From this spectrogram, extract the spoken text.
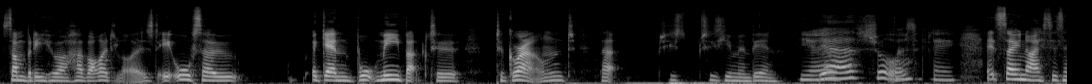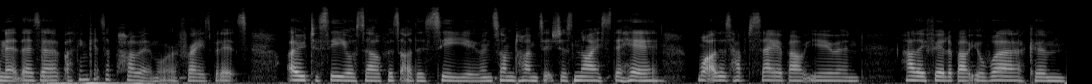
somebody who I have idolised, it also, again, brought me back to to ground that she's she's a human being. Yeah. Yeah, sure. Massively. It's so nice, isn't it? There's a, I think it's a poem or a phrase, but it's, oh, to see yourself as others see you. And sometimes it's just nice to hear mm. what others have to say about you and how they feel about your work. And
